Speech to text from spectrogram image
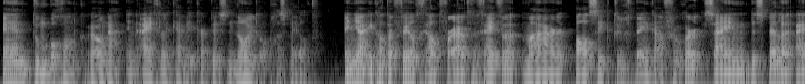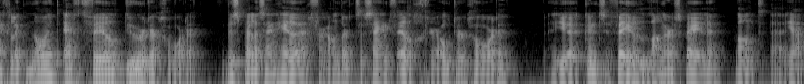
En toen begon corona en eigenlijk heb ik er dus nooit op gespeeld. En ja, ik had er veel geld voor uitgegeven, maar als ik terugdenk aan vroeger, zijn de spellen eigenlijk nooit echt veel duurder geworden. De spellen zijn heel erg veranderd. Ze zijn veel groter geworden. Je kunt ze veel langer spelen, want uh, ja,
